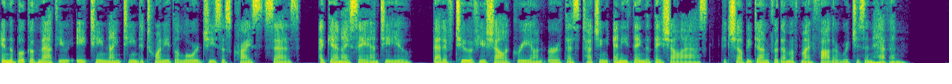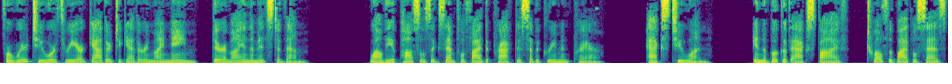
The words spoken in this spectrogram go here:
In the book of Matthew 18:19 20 the Lord Jesus Christ says, "Again I say unto you, that if two of you shall agree on earth as touching anything that they shall ask, it shall be done for them of my Father which is in heaven. For where two or three are gathered together in my name, there am I in the midst of them. While the apostles exemplify the practice of agreement prayer. Acts 2 1. In the book of Acts 5 12, the Bible says,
